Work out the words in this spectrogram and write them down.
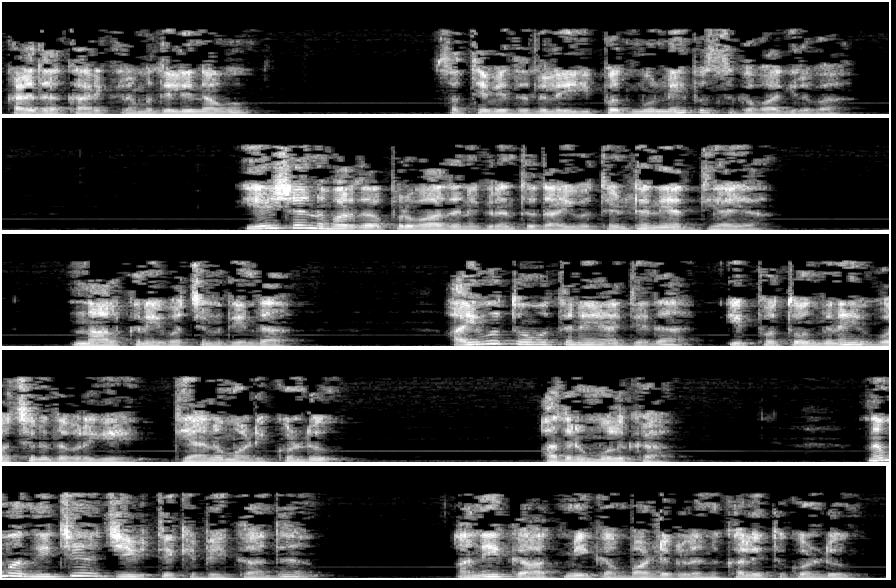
ಕಳೆದ ಕಾರ್ಯಕ್ರಮದಲ್ಲಿ ನಾವು ಸತ್ಯವೇದದಲ್ಲಿ ಇಪ್ಪತ್ಮೂರನೇ ಪುಸ್ತಕವಾಗಿರುವ ಏಷನ ಪ್ರವಾದನೆ ಗ್ರಂಥದ ಐವತ್ತೆಂಟನೇ ಅಧ್ಯಾಯ ನಾಲ್ಕನೇ ವಚನದಿಂದ ಐವತ್ತೊಂಬತ್ತನೇ ಅಧ್ಯದ ಇಪ್ಪತ್ತೊಂದನೇ ವಚನದವರೆಗೆ ಧ್ಯಾನ ಮಾಡಿಕೊಂಡು ಅದರ ಮೂಲಕ ನಮ್ಮ ನಿಜ ಜೀವಿತಕ್ಕೆ ಬೇಕಾದ ಅನೇಕ ಆತ್ಮೀಕ ಪಾಠಗಳನ್ನು ಕಲಿತುಕೊಂಡು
